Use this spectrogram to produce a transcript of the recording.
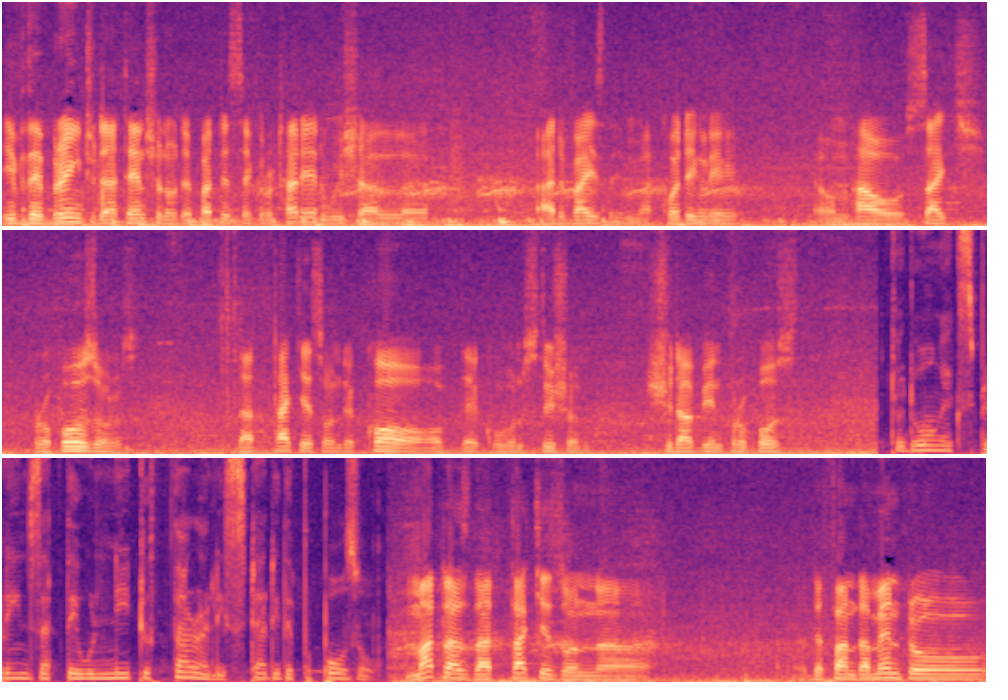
if they bring to the attention of the party secretariat, we shall uh, advise them accordingly on how such proposals that touches on the core of the constitution should have been proposed. Todwong explains that they will need to thoroughly study the proposal. Matters that touches on uh, the fundamental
